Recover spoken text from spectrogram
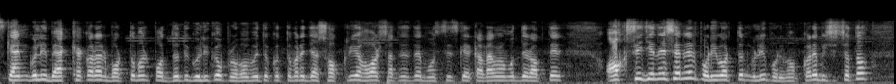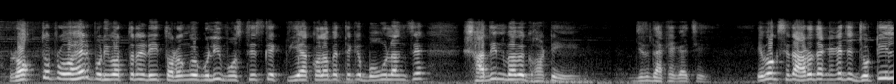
স্ক্যানগুলি ব্যাখ্যা করার বর্তমান পদ্ধতিগুলিকেও প্রভাবিত করতে পারে, যা সক্রিয় হওয়ার সাথে সাথে মস্তিষ্কের কাঠামোর মধ্যে রক্তের অক্সিজেনেশনের পরিবর্তনগুলি পরিমাপ করে। বিশেষত রক্ত প্রবাহের পরিবর্তনের এই তরঙ্গগুলি মস্তিষ্কের ক্রিয়াকলাপের থেকে বহুলাংশে স্বাধীনভাবে ঘটে, যেটা দেখা গেছে। এবং সেটা আরও দেখা গেছে, জটিল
